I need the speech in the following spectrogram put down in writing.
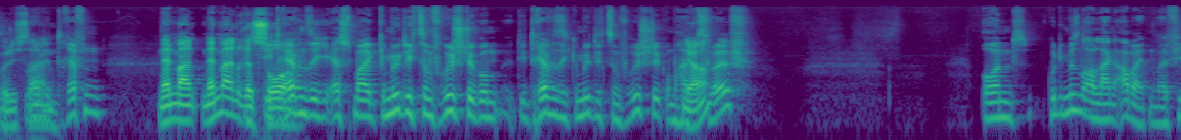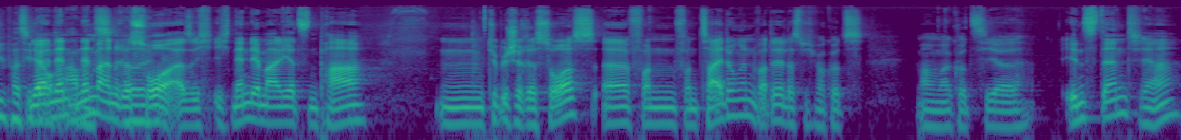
würde ich sagen. Treffen. nenn, mal, nenn mal ein Die Ressort. treffen sich erstmal gemütlich zum Frühstück um. Die treffen sich gemütlich zum Frühstück um halb Ja. zwölf. Und gut, die müssen auch lang arbeiten, weil viel passiert ja, Ja, auch nenn, abends. nenn mal ein Ressort. Also ich, ich nenne dir mal jetzt ein paar mh, typische Ressorts äh, von, von Zeitungen. Warte, lass mich mal kurz, machen wir mal kurz hier Instant, ja,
